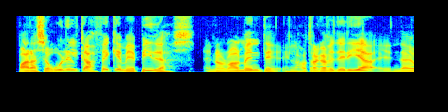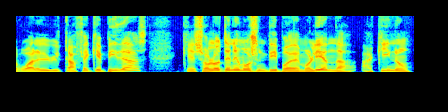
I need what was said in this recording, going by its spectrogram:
para según el café que me pidas. Eh, normalmente en la otra cafetería eh, da igual el café que pidas, que solo tenemos un tipo de molienda. Aquí no.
